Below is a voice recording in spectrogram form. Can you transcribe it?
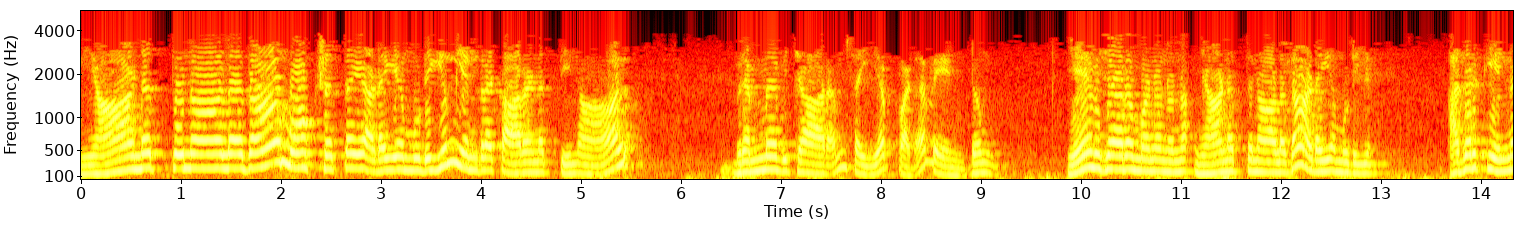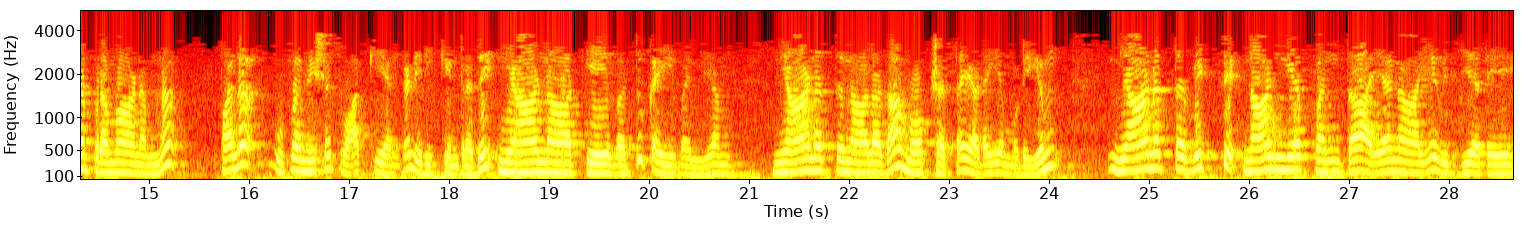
ஞானத்தினாலதான் மோட்சத்தை அடைய முடியும் என்ற காரணத்தினால் பிரம்ம விசாரம் செய்யப்பட வேண்டும். ஏன் விசாரம் பண்ணணும்னா ஞானத்தினாலதான் அடைய முடியும். அதற்கு என்ன பிரமாணம்னா பல உபனிஷத் வாக்கியங்கள் இருக்கின்றது. ஞானாத் ஏவது கைவல்யம். ஞானத்தினாலதான் மோட்சத்தை அடைய முடியும். ஞானத்தை விட்டு நாண்ய பந்தா அயனாய வித்யதே.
